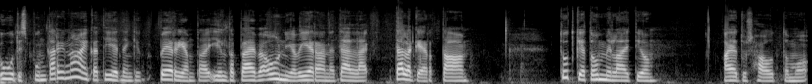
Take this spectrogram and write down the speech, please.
uutispuntarin aika tietenkin, perjantai-iltapäivä on ja vieraana tällä, tällä kertaa tutkija Tommi Laitio, ajatushauttamo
